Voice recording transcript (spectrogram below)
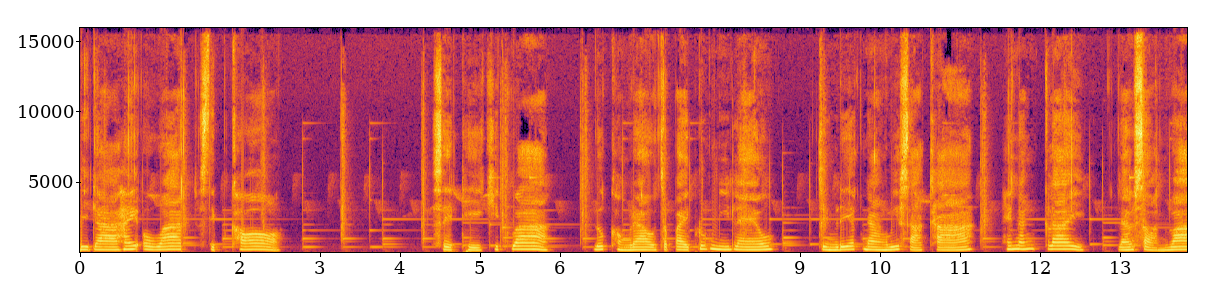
บิดาให้โอวาทสิบข้อ เศรษฐีคิดว่า ลูกของเราจะไปพรุ่งนี้แล้ว จึงเรียกนางวิสาขาให้นั่งใกล้ แล้วสอนว่า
